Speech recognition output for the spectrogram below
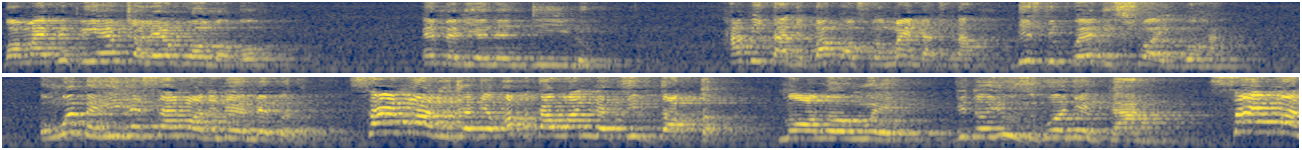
But my people ihe m chọrọ ịgwa ụlọ bụ emeriene ndị ilo have it at the back of your mind that na these people e destroy igbo ha. O nwebeghị ihe simon na-emebere. Simon jeje kpọpụta one native doctor n'ọlụ onwe bido yuzugbo onye nke ahụ. Simon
